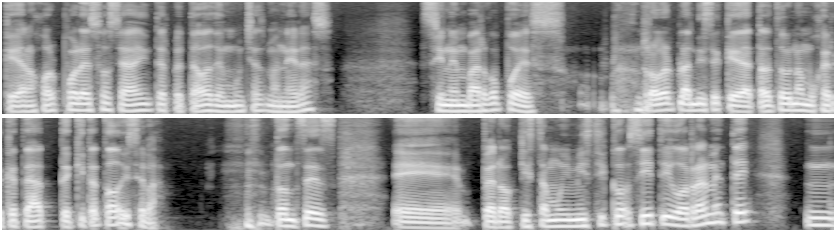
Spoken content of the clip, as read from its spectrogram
que a lo mejor por eso se ha interpretado de muchas maneras. Sin embargo, pues, Robert Plant dice que trata de una mujer que te, te quita todo y se va. Entonces, eh, pero aquí está muy místico. Sí, te digo, realmente, mm,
